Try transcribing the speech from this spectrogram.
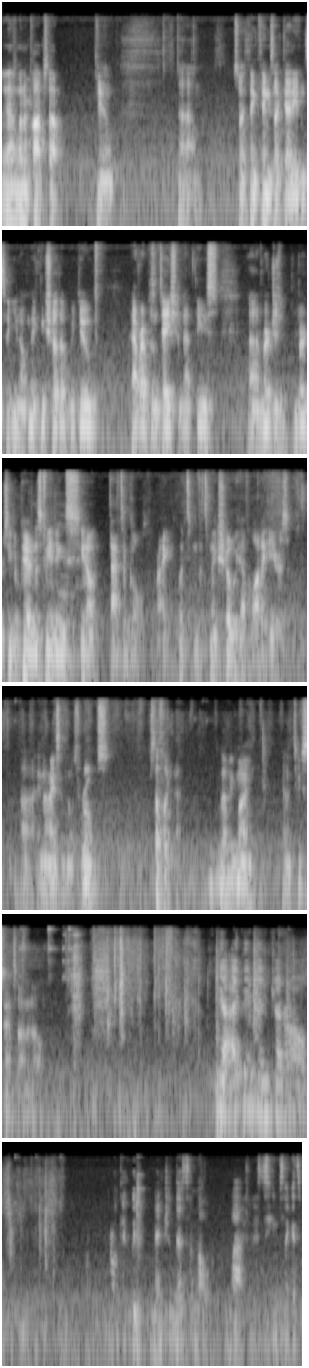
uh when it pops up, you know. Um so I think things like that, even, you know, making sure that we do have representation at these uh emergency emergency preparedness meetings, you know, that's a goal, right? Let's let's make sure we have a lot of ears uh and eyes in those rooms, stuff like that. That'd be my kind of two cents on it all. Yeah, I think in general, I don't think we've mentioned this in the last, it seems like it's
